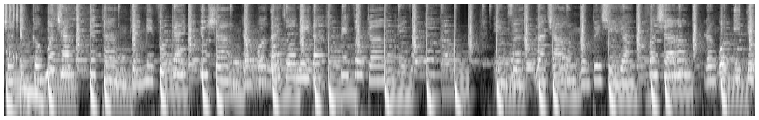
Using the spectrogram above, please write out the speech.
这一口抹茶的糖甜蜜覆盖忧伤，让我来做你的避风港。影子拉长，面对夕阳方向，让我一点。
